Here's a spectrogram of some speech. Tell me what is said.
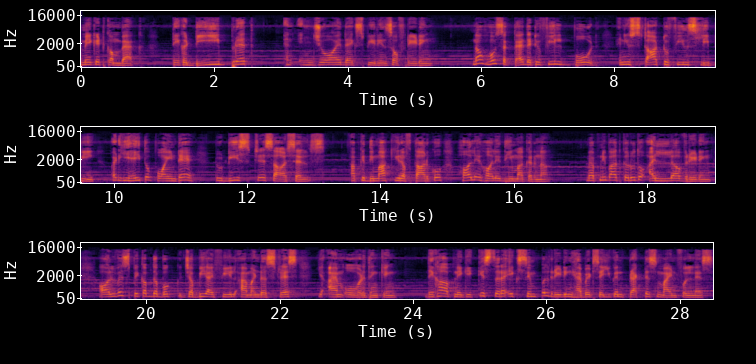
make it come back take a deep breath and enjoy the experience of reading ना हो सकता है that you feel bored and you start to feel sleepy but यही तो पॉइंट है टू डी स्ट्रेस आर आपके दिमाग की रफ्तार को हौले हौले धीमा करना। मैं अपनी बात करूँ तो I love reading always pick up the book जब भी I feel I am under stress या आई एम ओवर थिंकिंग देखा आपने कि किस तरह एक सिंपल रीडिंग हैबिट से यू कैन प्रैक्टिस माइंडफुलनेस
